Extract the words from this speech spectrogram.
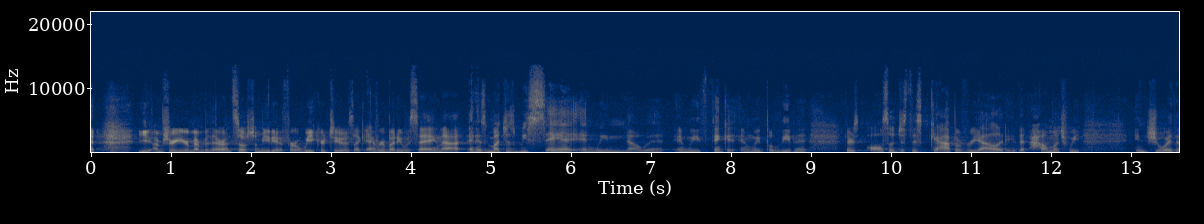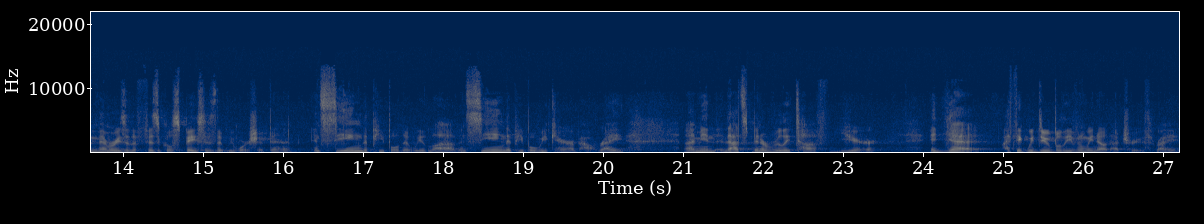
you, I'm sure you remember there on social media for a week or two. It's like everybody was saying that. And as much as we say it and we know it and we think it and we believe it, there's also just this gap of reality that how much we enjoy the memories of the physical spaces that we worship in and seeing the people that we love and seeing the people we care about, right? I mean, that's been a really tough year. And yet, I think we do believe and we know that truth, right?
